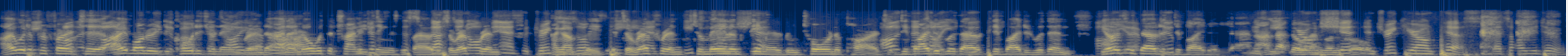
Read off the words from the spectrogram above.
I would have preferred to. I've already decoded your name, you Brenda, ever and I know what the tranny thing is about. It's a reference. man who drinks Hang on, his please. It's a reference to male own and shit. female being torn apart, All- divided without, do, divided within. All Yours without do, and divided. And Is on eat that your note, own I'm going to shit go. and drink your own piss. That's all you do.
